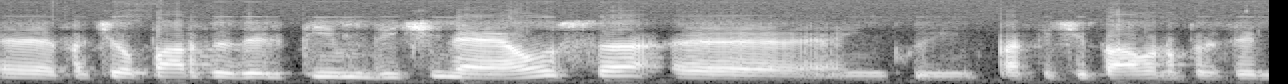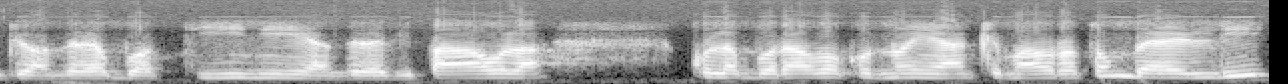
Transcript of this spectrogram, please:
eh, facevo parte del team di Cineos eh, in cui partecipavano per esempio Andrea Boattini, Andrea Di Paola, collaborava con noi anche Mauro Tombelli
